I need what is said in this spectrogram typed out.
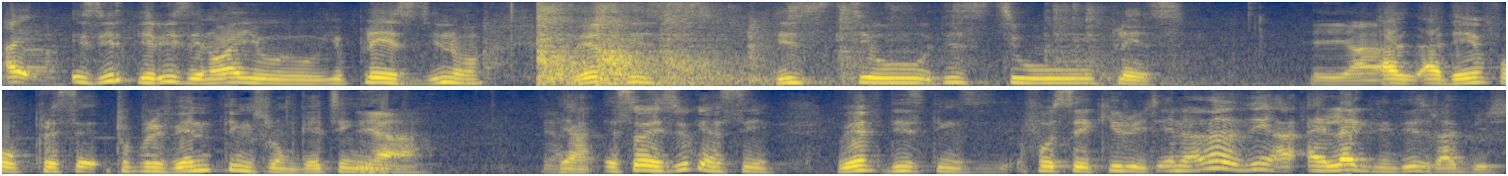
I, is it the reason why you you place you know we have this this two this two place? Yeah. Are, are there for prese- to prevent things from getting in? yeah. Yeah. so as you can see we have these things for security. And another thing i, I liked in this rabbitry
